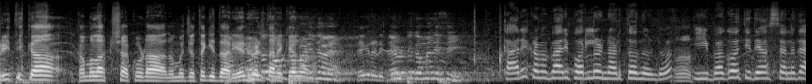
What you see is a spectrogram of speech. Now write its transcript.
ಪ್ರೀತಿಕಾ ಕಮಲಾಕ್ಷ ಕೂಡ ನಮ್ಮ ಜೊತೆಗಿದ್ದಾರೆ. ಏನು ಹೇಳ್ತಾರೆ ಕೇಳೋಣ? ಕಾರ್ಯಕ್ರಮ ಬಾರಿ ಪೊರ್ಲು ನಡ್ತೊಂದುಂಡು ಈ ಭಗವತಿ ದೇವಸ್ಥಾನದ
